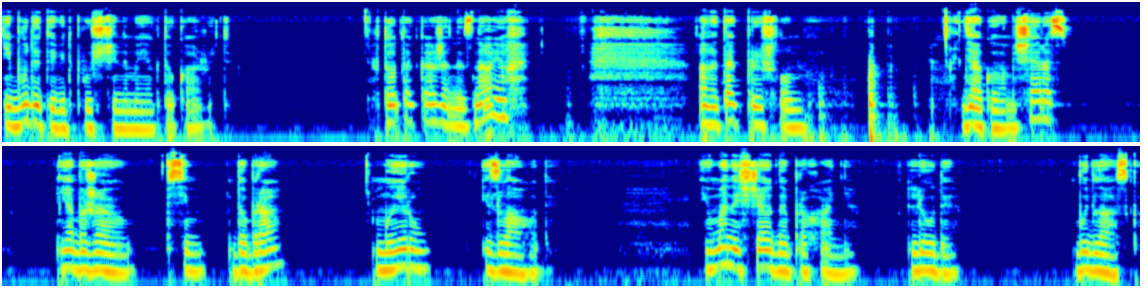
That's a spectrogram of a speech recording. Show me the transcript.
і будете відпущеними, як то кажуть. Хто так каже, не знаю. Але так прийшло. Дякую вам ще раз. Я бажаю всім добра миру і злагоди. І в мене ще одне прохання. Люди, будь ласка,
